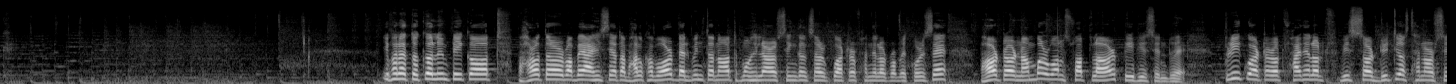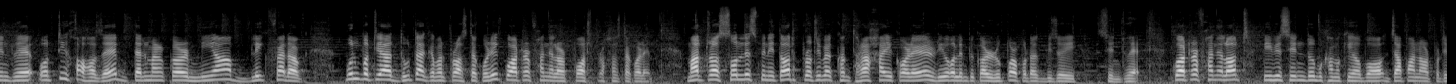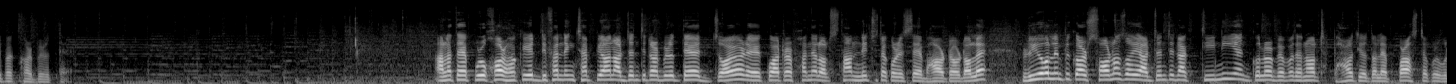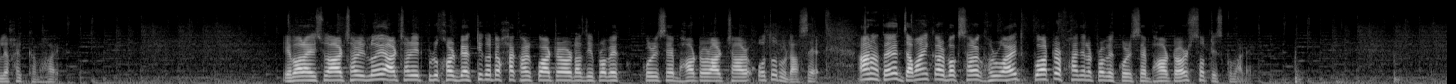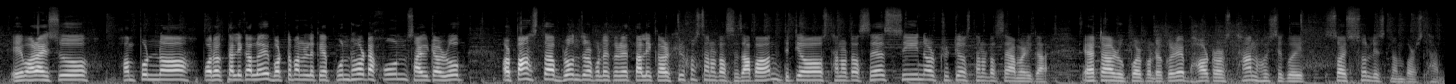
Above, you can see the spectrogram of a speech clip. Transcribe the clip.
ইফালে টকিঅ' অলিম্পিকত ভাৰতৰ বাবে আহিছে এটা ভাল খবৰ। বেডমিণ্টনত মহিলাৰ ছিংগলছৰ কোৱাৰ্টাৰ ফাইনেলত প্ৰৱেশ কৰিছে ভাৰতৰ number one shuttler P V সিন্ধুৱে। প্ৰি কোৱাৰ্টাৰত ফাইনেলত বিশ্বৰ দ্বিতীয় স্থানৰ সিন্ধুৱে অতি সহজে ডেনমাৰ্কৰ মিয়া ব্লিকফেডক পোনপটীয়া দুটা গেমত পৰাস্ত কৰি কোৱাৰ্টাৰ ফাইনেলৰ পথ প্ৰশস্ত কৰে। মাত্ৰ চল্লিছ মিনিটত প্ৰতিপক্ষক ধৰাশায়ী কৰে ৰিঅ' অলিম্পিকৰ ৰূপৰ পদক বিজয়ী সিন্ধুৱে। কোৱাৰ্টাৰ ফাইনেলত পি ভি সিন্ধু মুখামুখি হ'ব জাপানৰ প্ৰতিপক্ষৰ বিৰুদ্ধে। আনহাতে পুৰুষৰ হকীত ডিফেণ্ডিং চেম্পিয়ন আৰ্জেণ্টিনাৰ বিৰুদ্ধে জয়ৰে কোৱাৰ্টাৰ ফাইনেলত স্থান নিশ্চিত কৰিছে ভাৰতৰ দলে। ৰিঅ' অলিম্পিকৰ স্বৰ্ণজয়ী আৰ্জেণ্টিনাক তিনি এক গ'লৰ ব্যৱধানত ভাৰতীয় দলে পৰাস্ত কৰিবলৈ সক্ষম হয়। এইবাৰ আহিছোঁ আৰ্চাৰীলৈ। আৰ্চাৰীত পুৰুষৰ ব্যক্তিগত শাখাৰ কোৱাৰ্টাৰত আজি প্ৰৱেশ কৰিছে ভাৰতৰ আৰ্চাৰ অতনু দাসে। আনহাতে জামাইকাৰ বক্সাৰক হৰুৱাই কোৱাৰ্টাৰ ফাইনেলত প্ৰৱেশ কৰিছে ভাৰতৰ সতীশ কুমাৰে। এইবাৰ আহিছোঁ সম্পূৰ্ণ পদক তালিকালৈ বৰ্তমানলৈকে পোন্ধৰটা সোণ চাৰিটা ৰূপ আৰু পাঁচটা ব্ৰঞ্জৰ পদকেৰে তালিকাৰ শীৰ্ষস্থানত আছে জাপান দ্বিতীয় স্থানত আছে চীন আৰু তৃতীয় স্থানত আছে আমেৰিকা। এটা ৰূপৰ পদকেৰে ভাৰতৰ স্থান হৈছেগৈ ছয়চল্লিছ নম্বৰ স্থান।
